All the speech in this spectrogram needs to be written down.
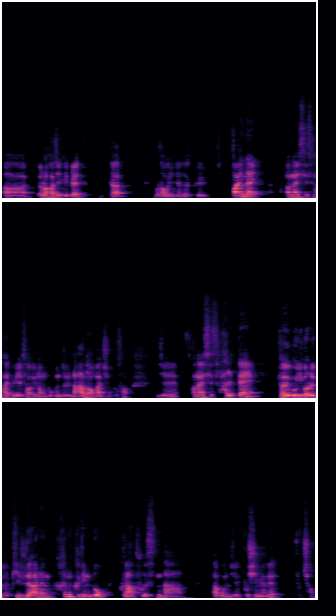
어, 여러 가지 매, 그러니까 뭐라고 얘기하죠? 그 finite analysis를 하기 위해서 이런 부분들을 나눠 가지고서 이제 analysis를 할 때 결국 이거를 build하는 큰 그림도 그래프를 쓴다라고 이제 보시면은 좋죠.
